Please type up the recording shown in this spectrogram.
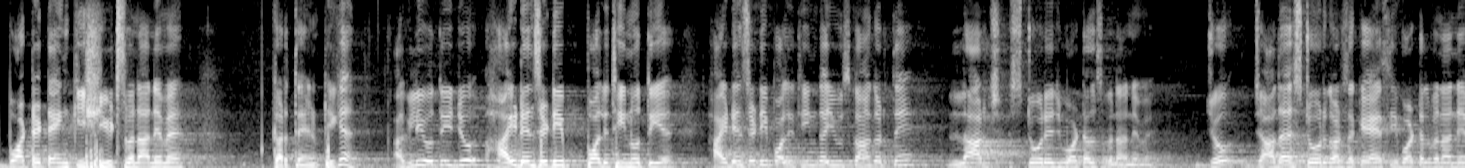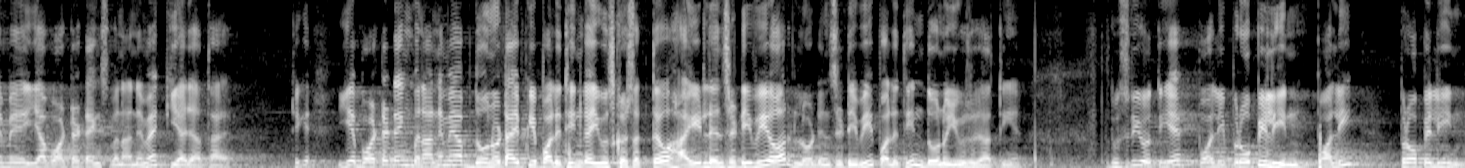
वाटर टैंक की शीट्स बनाने में करते हैं, ठीक है? अगली होती है जो हाई डेंसिटी पॉलीथीन होती है। हाई डेंसिटी पॉलीथीन का यूज़ कहाँ करते हैं? लार्ज स्टोरेज बॉटल्स बनाने में, जो ज़्यादा स्टोर कर सके ऐसी बॉटल बनाने में या वाटर टैंक्स बनाने में किया जाता है। ठीक है? ये वाटर टैंक बनाने में आप दोनों टाइप की पॉलीथीन का यूज़ कर सकते हो हाई डेंसिटी भी और लो डेंसिटी भी पॉलीथीन दोनों यूज़ हो जाती हैं। दूसरी होती है पॉलीप्रोपिलीन पॉलीप्रोपिलीन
